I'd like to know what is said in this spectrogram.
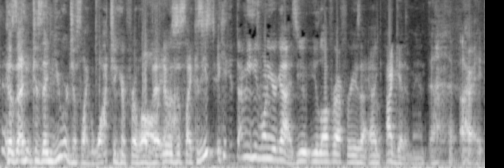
because then because then you were just like watching him for a little Oh, bit and it was just like because he's he, I mean he's one of your guys you you love referees I, I, I get it man All right.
